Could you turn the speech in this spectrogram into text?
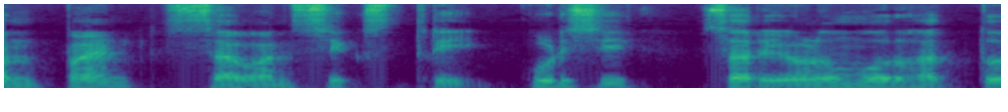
one point seven six three ಕೂಡಿಸಿ, ಸರ್ ಏಳು ಮೂರು ಹತ್ತು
